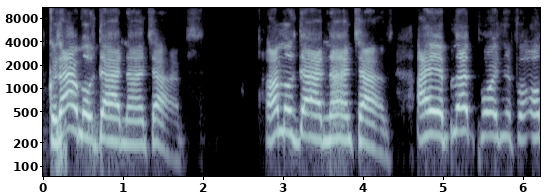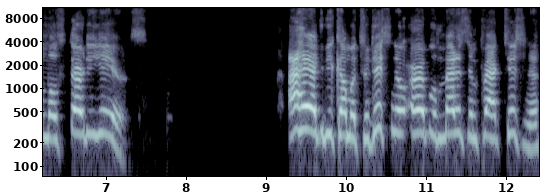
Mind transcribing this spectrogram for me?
Because I almost died nine times. I almost died nine times. I had blood poisoning for almost 30 years. I had to become a traditional herbal medicine practitioner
